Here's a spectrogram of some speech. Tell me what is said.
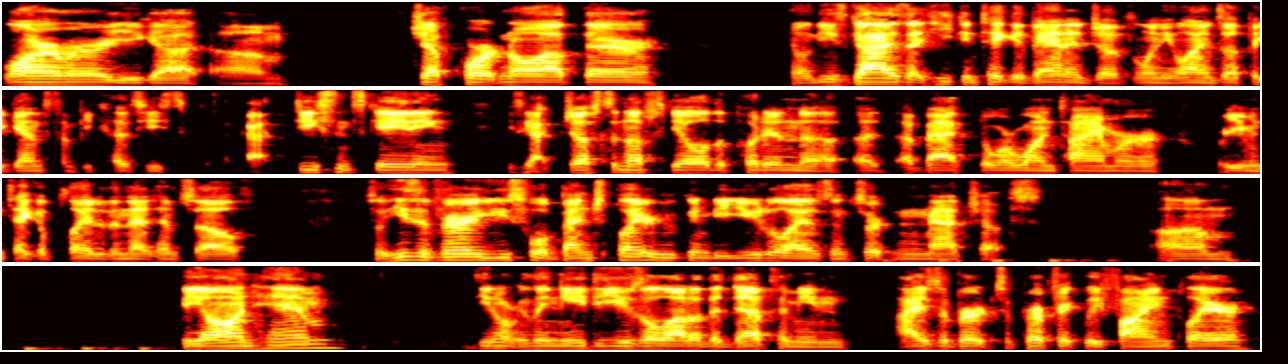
Larmer, you got um, Geoff Courtnall out there. You know, these guys that he can take advantage of when he lines up against them because he's got decent skating. He's got just enough skill to put in a, a, a backdoor one timer or even take a play to the net himself. So he's a very useful bench player who can be utilized in certain matchups. Um, beyond him, you don't really need to use a lot of the depth. I mean, Ysebaert's a perfectly fine player.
